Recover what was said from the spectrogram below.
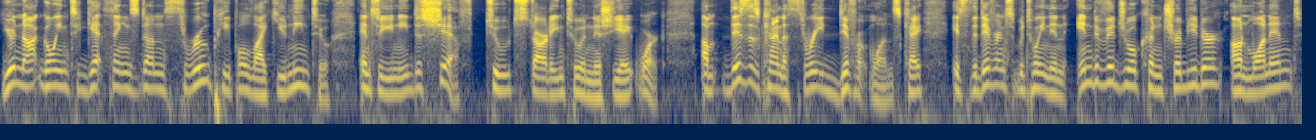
you're not going to get things done through people like you need to. And so you need to shift to starting to initiate work. Um, this is kind of three different ones, okay? It's the difference between an individual contributor on one end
